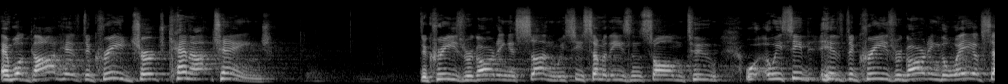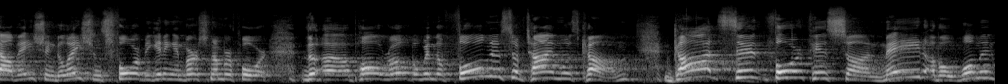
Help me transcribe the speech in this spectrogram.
and what God has decreed, church, cannot change. decrees regarding his son. We see some of these in Psalm 2. We see his decrees regarding the way of salvation. Galatians 4, beginning in verse number 4, the, uh, Paul wrote, But when the fullness of time was come, God sent forth his son, made of a woman,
